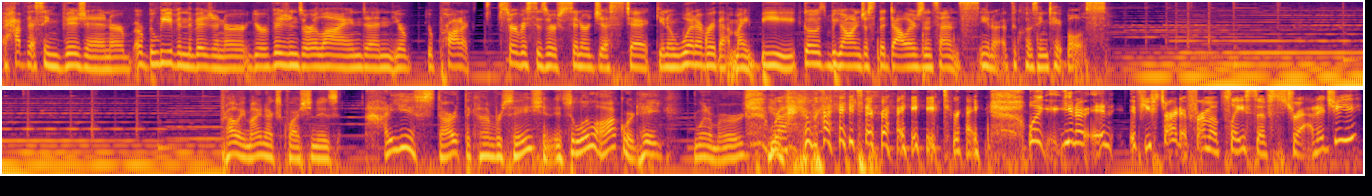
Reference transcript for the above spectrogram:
have that same vision or, or believe in the vision or your visions are aligned and your, your product services are synergistic, you know, whatever that might be, goes beyond just the dollars and cents, you know, at the closing tables. Probably my next question is how do you start the conversation? It's a little awkward. Hey, you want to merge? right, right, right, right. Well, you know, if you start it from a place of strategy,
